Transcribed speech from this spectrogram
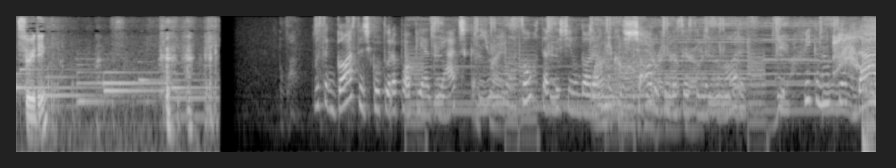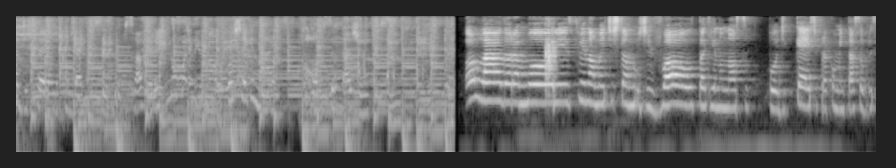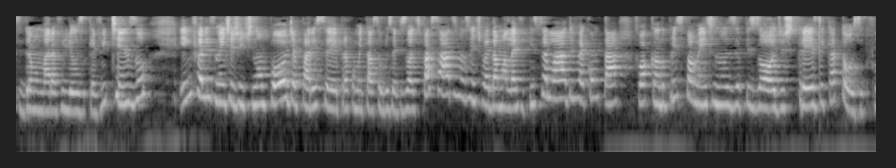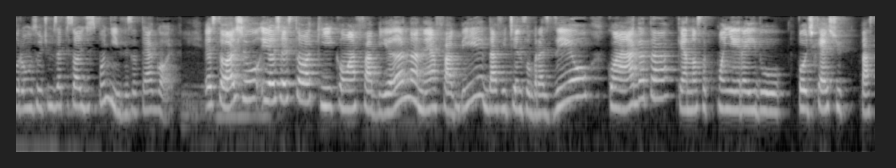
Sweetie? Você gosta de cultura pop asiática? Surta assistindo doramas e chora ouvindo suas trilhas sonoras? Fica na ansiedade esperando o comeback dos seus grupos favoritos? Pois chegue mais, vamos surtar juntos. Olá, Doramores! Finalmente estamos de volta aqui no nosso podcast para comentar sobre esse drama maravilhoso que é Vincenzo. Infelizmente a gente não pôde aparecer para comentar sobre os episódios passados, mas a gente vai dar uma leve pincelada e vai contar focando principalmente nos episódios 13 e 14, que foram os últimos episódios disponíveis até agora. Eu sou a Ju e hoje eu estou aqui com a Fabiana, né, a Fabi da Vincenzo Brasil, com a Agatha, que é a nossa companheira aí do podcast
